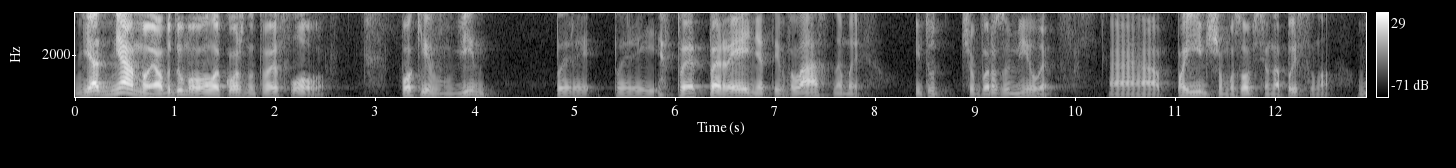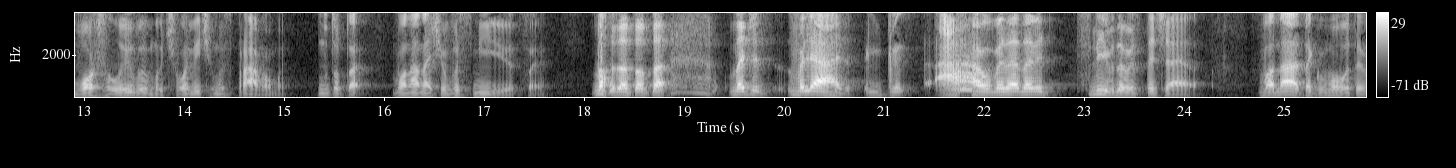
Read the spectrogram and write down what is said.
Я днями обдумувала кожне твоє слово, поки він пере, пере, перейнятий власними, і тут, щоб ви розуміли, по-іншому зовсім написано важливими чоловічими справами. Ну, тобто, вона наче висміює це. Тобто, значить, блядь, а, у мене навіть слів не вистачає. Вона, так би мовити,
